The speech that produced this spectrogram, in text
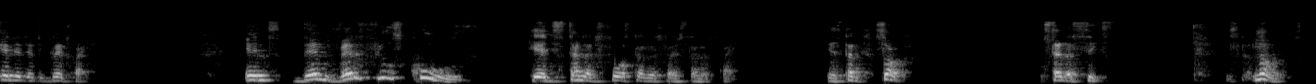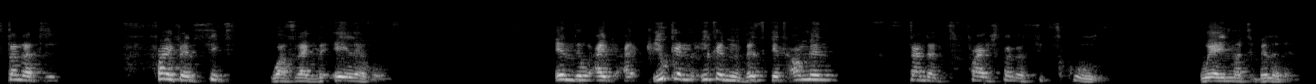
ended at grade five. And then very few schools had standard four, standard five, standard five. And standard, so standard six. No, standard five and six was like the A levels. And the, I, I, you can you can investigate how many standard five, standard six schools were in Matabeleland.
